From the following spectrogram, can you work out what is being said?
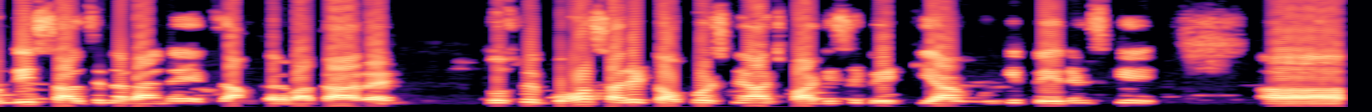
19 साल से नारायणा एग्ज़ाम करवाता आ रहा है। तो उसमें बहुत सारे टॉपर्स ने आज पार्टिसिपेट किया। उनके पेरेंट्स के आ,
